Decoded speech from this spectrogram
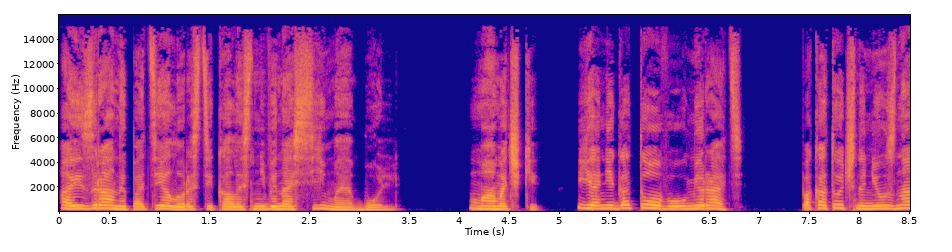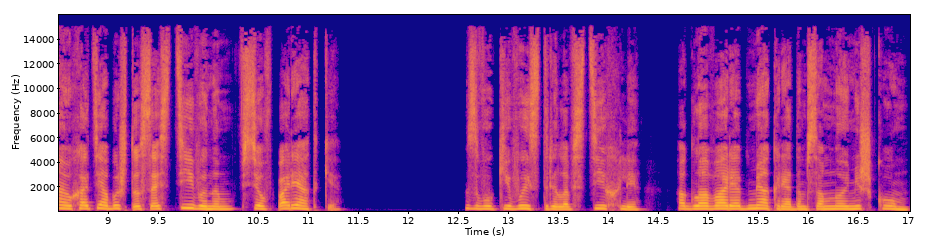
а из раны по телу растекалась невыносимая боль. «Мамочки, я не готова умирать, пока точно не узнаю хотя бы, что со Стивеном все в порядке». Звуки выстрелов стихли, а главарь обмяк рядом со мной мешком.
